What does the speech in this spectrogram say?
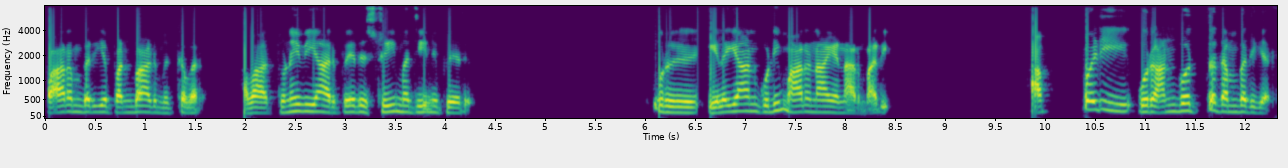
பாரம்பரிய பண்பாடு மிக்கவர். அவ துணைவியார் பேர் ஸ்ரீமதின்னு பேர். ஒரு இளையான்குடி மாரநாயனார் மாதிரி. அப்படி ஒரு அன்பொத்த தம்பதியர்.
